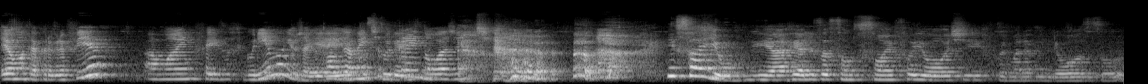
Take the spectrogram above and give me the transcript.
Eu montei a coreografia, a mãe fez o figurino e o Jailton, aí, obviamente, costurei. treinou a gente. E saiu. E a realização do sonho foi hoje, foi maravilhoso,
